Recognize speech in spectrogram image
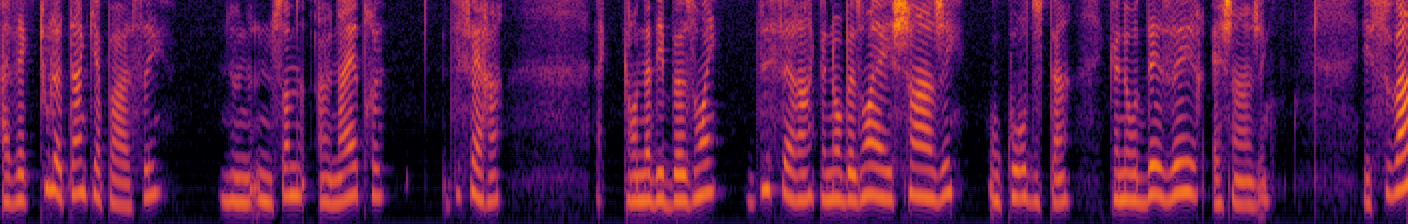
avec tout le temps qui a passé, nous, sommes un être différent, qu'on a des besoins différents, que nos besoins aient changé au cours du temps, que nos désirs aient changé. Et souvent,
